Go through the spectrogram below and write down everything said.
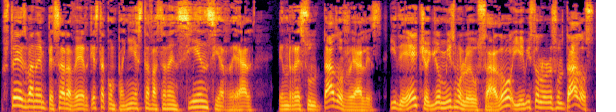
Ustedes van a empezar a ver que esta compañía está basada en ciencia real, en resultados reales. Y de hecho yo mismo lo he usado y he visto los resultados.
